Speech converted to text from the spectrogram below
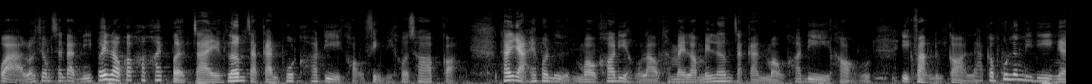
กว่ารสนิยมฉันแบบนี้เอ้ยเราก็ค่อยๆเปิดใจ เริ่มจากการพูดข้อดีของสิ่งที่เขาชอบก่อน ถ้าอยากให้คนอื่นมองข้อดีของเราทำไมเราไม่เริ่มจากการมองข้อดีของอีกฝั่งหนึ่งก่อนล่ะก็พูดเรื่องดีๆไง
